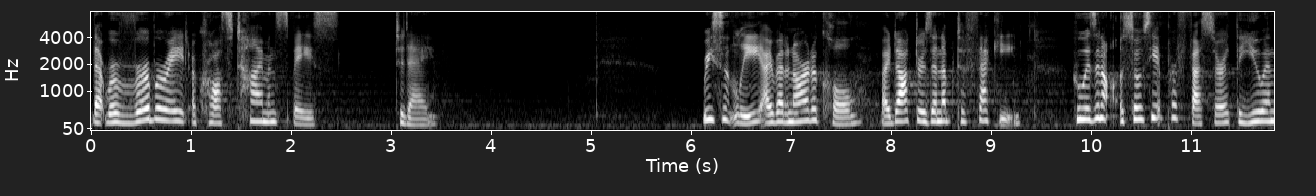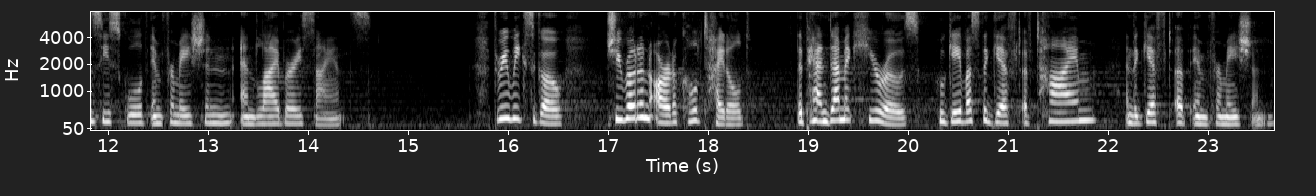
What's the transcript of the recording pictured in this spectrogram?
that reverberate across time and space today. Recently, I read an article by Dr. Zeynep Tufekci, who is an associate professor at the UNC School of Information and Library Science. Three weeks ago, she wrote an article titled The Pandemic Heroes Who Gave Us the Gift of Time and the Gift of Information.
